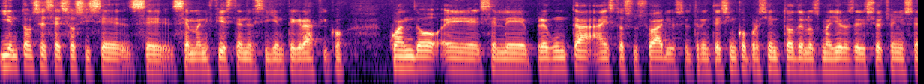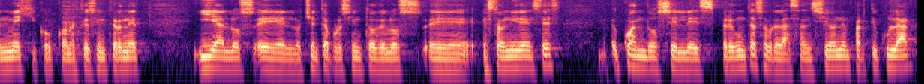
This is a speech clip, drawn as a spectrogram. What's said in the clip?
y entonces eso sí se, se- manifiesta en el siguiente gráfico. Cuando eh, se le pregunta a estos usuarios, el 35% de los mayores de 18 años en México con acceso a Internet y a los, eh, el 80% de los eh, estadounidenses, cuando se les pregunta sobre la sanción en particular,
